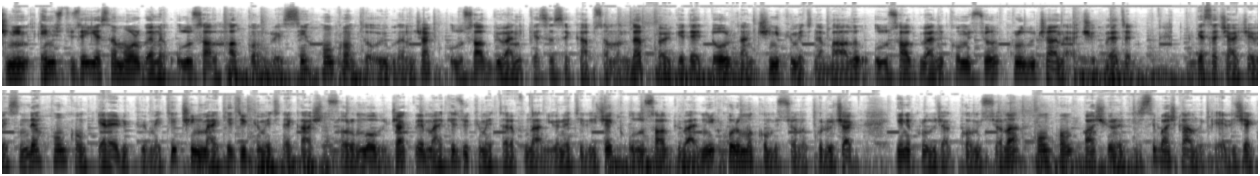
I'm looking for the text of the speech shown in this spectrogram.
Çin'in en üst düzey yasama organı Ulusal Halk Kongresi, Hong Kong'da uygulanacak Ulusal Güvenlik Yasası kapsamında bölgede doğrudan Çin hükümetine bağlı Ulusal Güvenlik Komisyonu kurulacağını açıkladı. Yasa çerçevesinde Hong Kong yerel hükümeti Çin merkezi hükümetine karşı sorumlu olacak ve merkez hükümet tarafından yönetilecek Ulusal Güvenliği Koruma Komisyonu kuracak. Yeni kurulacak komisyona Hong Kong baş yöneticisi başkanlık edecek.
